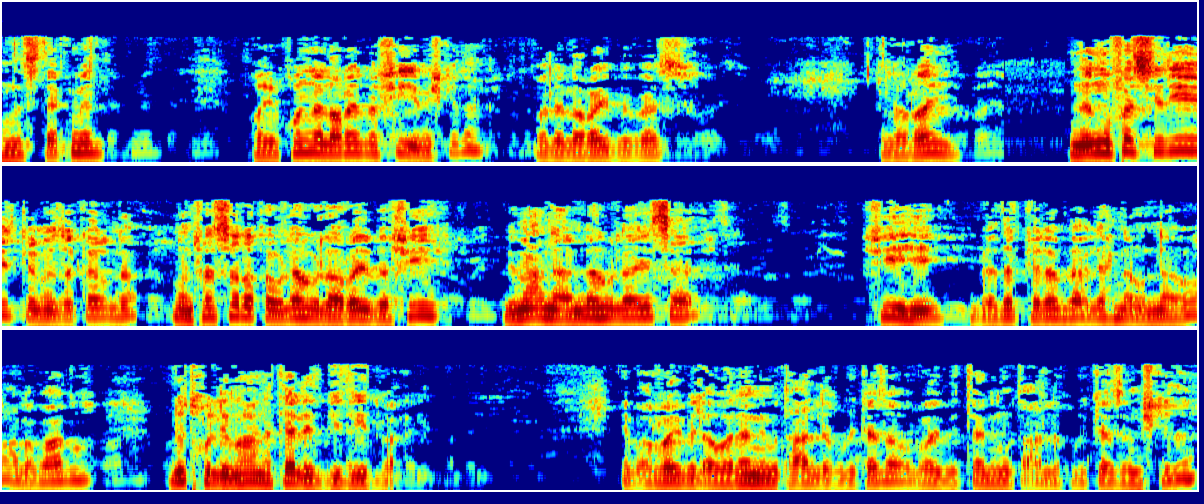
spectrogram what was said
نستكمل. طيب قلنا لا ريب فيه مش كده؟ ولا لا ريب بس؟ لا ريب. من المفسرين كما ذكرنا من فسر قوله لا ريب فيه بمعنى أنه ليس فيه يبقى ده الكلام بقى اللي إحنا قلناه على بعضه ندخل لمعنى ثالث جديد بقى. يبقى الريب الأولاني متعلق بكذا والريب الثاني متعلق بكذا مش كده؟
